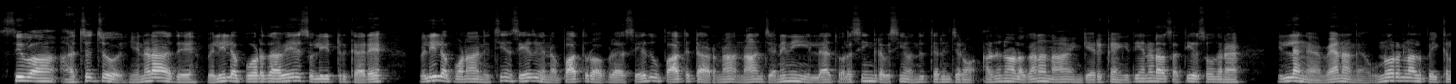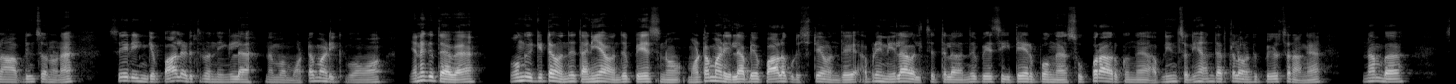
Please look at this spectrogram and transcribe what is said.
சிவா அச்சச்சோ என்னடா இது? வெளியில் போகிறதாவே சொல்லிகிட்டு இருக்காரு. வெளியில் போனால் நிச்சயம் சேது என்னை பார்த்துருவாப்புல சேது பார்த்துட்டாருன்னா நான் ஜனனி இல்லை துளசிங்கிற விஷயம் வந்து தெரிஞ்சிடும் அதனால தானே நான் இங்கே இருக்கேன். இது என்னடா சத்திய சோதனை? இல்லைங்க வேணாங்க. இன்னொரு நாள் போய்க்கலாம் அப்படின்னு சொன்னோன்னே சரி இங்கே பால் எடுத்துகிட்டு வந்தீங்களே நம்ம மொட்டை மாடிக்கு போவோம். எனக்கு தேவை உங்ககிட்ட வந்து தனியாக வந்து பேசணும். மொட்டை மாடியில் அப்படியே பாலை குடிச்சிட்டே வந்து அப்படியே நிலா வெளிச்சத்தில் வந்து பேசிக்கிட்டே இருப்போங்க. சூப்பராக இருக்குங்க அப்படின்னு சொல்லி அந்த இடத்துல வந்து பேசுகிறாங்க நம்ம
